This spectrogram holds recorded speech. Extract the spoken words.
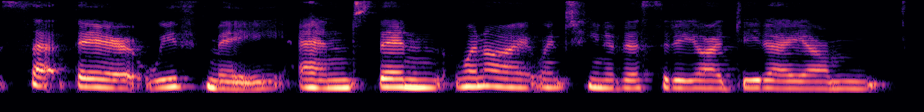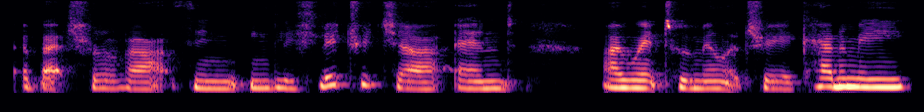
sat there with me. And then when I went to university, I did a um a bachelor of arts in English literature, and I went to a military academy.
